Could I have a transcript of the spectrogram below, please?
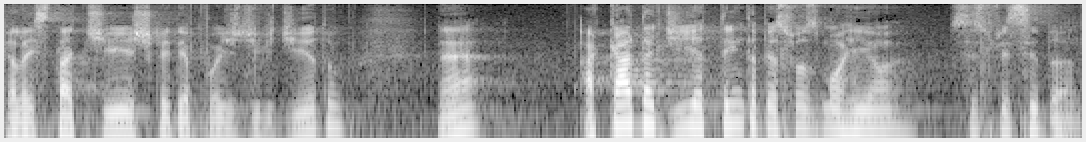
pela estatística e depois dividido, né? A cada dia 30 pessoas morriam se suicidando.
